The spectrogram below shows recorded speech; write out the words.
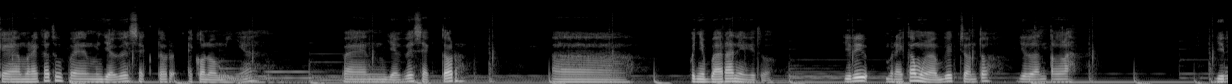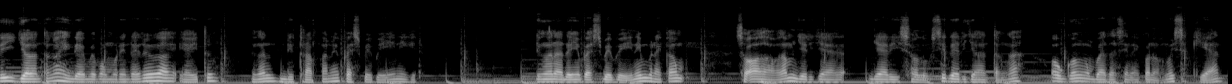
kayak mereka tuh pengen menjaga sektor ekonominya pengen menjaga sektor uh, penyebarannya gitu jadi mereka mengambil contoh jalan tengah. Jadi jalan tengah yang diambil pemerintah itu yaitu dengan diterapkannya PSBB ini gitu. Dengan adanya PSBB ini mereka seolah-olah menjadi jadi solusi dari jalan tengah. Oh, gue ngebatasin ekonomi sekian,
